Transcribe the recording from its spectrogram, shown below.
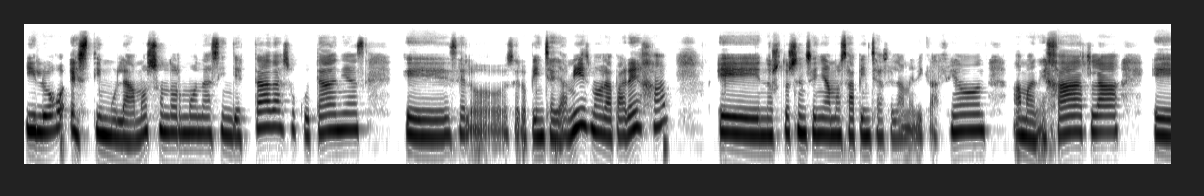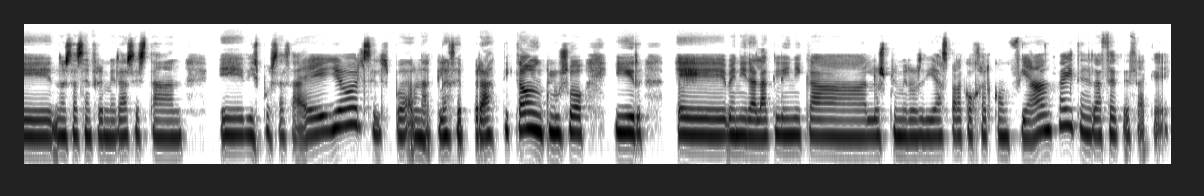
y luego estimulamos. Son hormonas inyectadas o cutáneas que se lo, se lo pincha ya mismo la pareja eh, nosotros enseñamos a pincharse la medicación, a manejarla, eh, nuestras enfermeras están eh, dispuestas a ello, se les puede dar una clase práctica o incluso ir, venir a la clínica los primeros días para coger confianza y tener la certeza que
